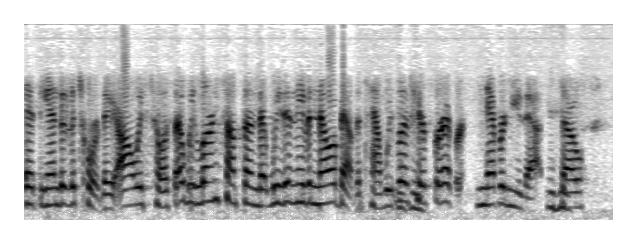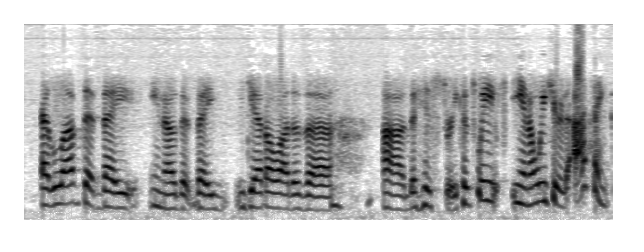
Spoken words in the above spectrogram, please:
at the end of the tour, they always tell us, "Oh, we learned something that we didn't even know about the town. We've lived here forever, never knew that." So, I love that they, you know, that they get a lot of the uh, the history because we, you know, we hear. That. I think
